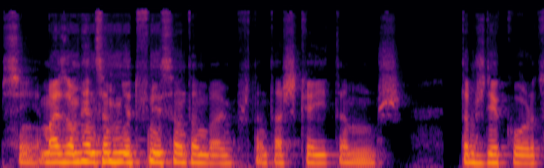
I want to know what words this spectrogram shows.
Sim, é mais ou menos a minha definição também, portanto acho que aí estamos, estamos de acordo.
